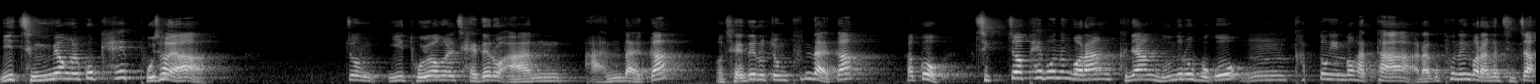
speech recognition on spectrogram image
이 증명을 꼭 해 보셔야 좀 이 도형을 제대로 안 안달까? 어, 제대로 좀 푼달까? 갖고 직접 해보는 거랑 그냥 눈으로 보고 음 합동인 것 같아 라고 푸는 거랑은 진짜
